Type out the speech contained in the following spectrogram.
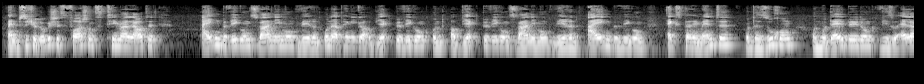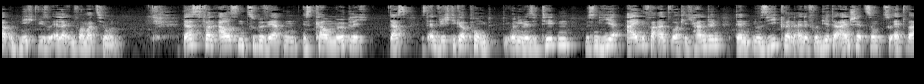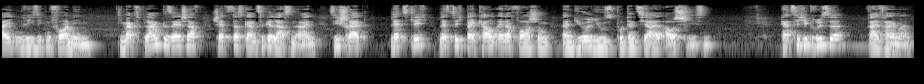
Ein psychologisches Forschungsthema lautet Eigenbewegungswahrnehmung während unabhängiger Objektbewegung und Objektbewegungswahrnehmung während Eigenbewegung Experimente, Untersuchung und Modellbildung visueller und nicht visueller Informationen. Das von außen zu bewerten ist kaum möglich, das ist ein wichtiger Punkt. Die Universitäten müssen hier eigenverantwortlich handeln, denn nur sie können eine fundierte Einschätzung zu etwaigen Risiken vornehmen. Die Max-Planck-Gesellschaft schätzt das Ganze gelassen ein. Sie schreibt, letztlich lässt sich bei kaum einer Forschung ein Dual-Use-Potenzial ausschließen. Herzliche Grüße, Ralf Heimann.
